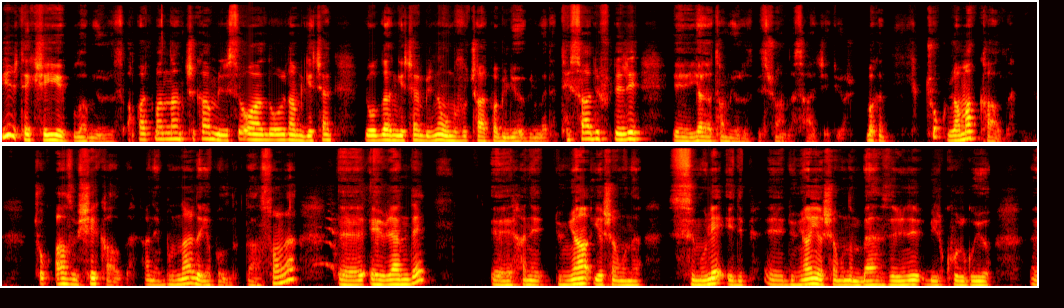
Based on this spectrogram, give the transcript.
Bir tek şeyi bulamıyoruz. Apartmandan çıkan birisi o anda oradan geçen yoldan geçen birine omuzu çarpabiliyor bilmeden. Tesadüfleri e, yaratamıyoruz biz şu anda sadece diyor. Bakın çok ramak kaldı. Çok az bir şey kaldı. Hani bunlar da yapıldıktan sonra e, evrende e, hani dünya yaşamını simüle edip e, dünya yaşamının benzerini bir kurguyu e,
